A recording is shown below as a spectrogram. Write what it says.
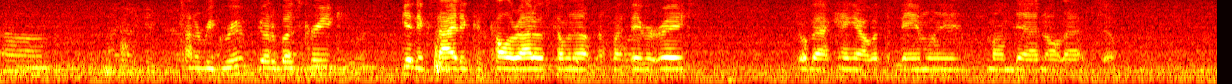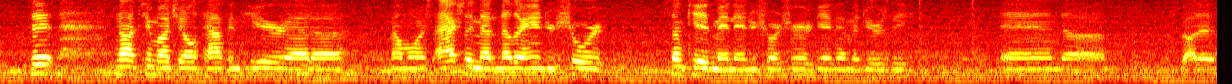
Um, kind of regroup, go to Budds Creek. Getting excited because Colorado's coming up. That's my favorite race. Go back, hang out with the family, and mom, dad, and all that. So that's it. Not too much else happened here at uh, Mount Morris. I actually met another Andrew Short. Some kid made an Andrew Short shirt, gave him a jersey, and uh, that's about it.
